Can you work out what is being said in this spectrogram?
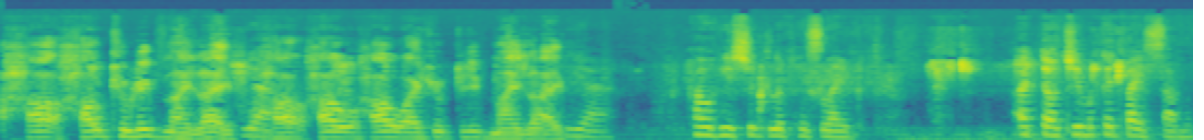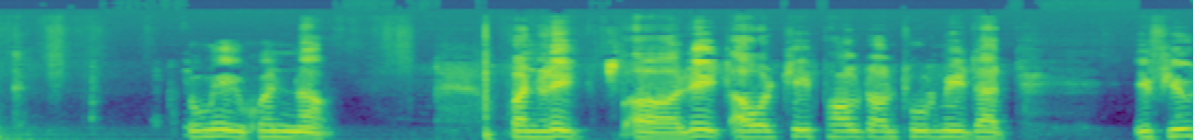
how how to live my life Yeah. how how how I should live my life yeah how he should live his life. At daw siya mag-advise sa mag. To me when uh, when late uh, late our chief Haldan told me that if you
